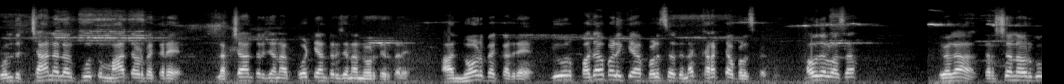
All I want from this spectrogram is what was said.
ಒಂದು ಚಾನಲಲ್ಲಿ ಕೂತು ಮಾತಾಡ್ಬೇಕಾದ್ರೆ ಲಕ್ಷಾಂತರ ಜನ, ಕೋಟ್ಯಾಂತರ ಜನ ನೋಡ್ತಿರ್ತಾರೆ. ಆ ನೋಡ್ಬೇಕಾದ್ರೆ ಇವರು ಪದ ಬಳಕೆ ಬಳಸೋದನ್ನ ಕರೆಕ್ಟಾಗಿ ಬಳಸ್ಬೇಕು. ಹೌದಲ್ವಾ ಸರ್? ಇವಾಗ ದರ್ಶನ್ ಅವ್ರಿಗೂ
